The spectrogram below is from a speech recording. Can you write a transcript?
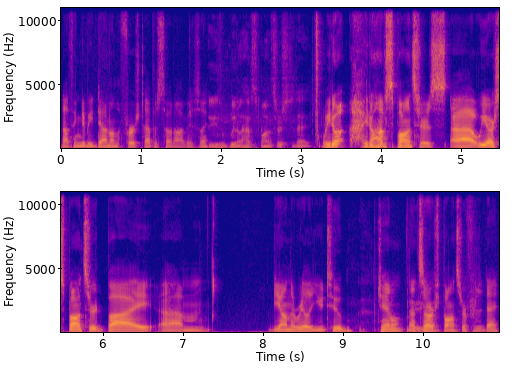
nothing to be done on the first episode, obviously. We we don't have sponsors today. We don't. We don't have sponsors. Uh, we are sponsored by um, Beyond the Reel YouTube channel. That's our go. sponsor for today,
